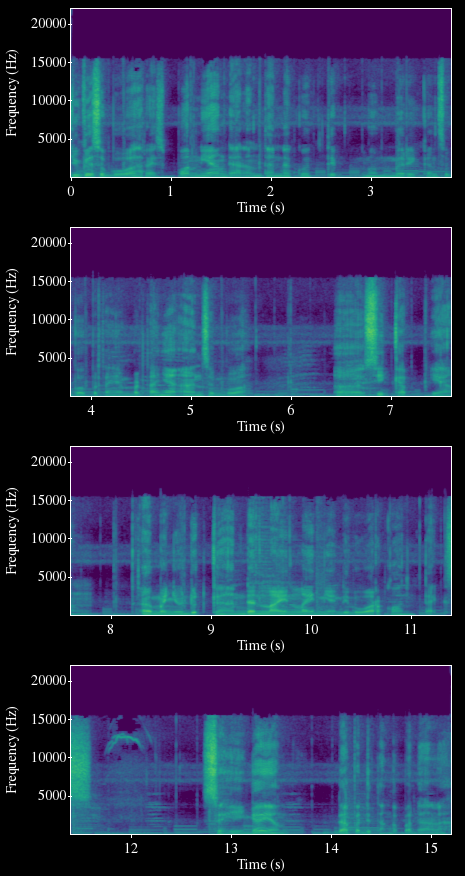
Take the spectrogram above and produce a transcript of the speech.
juga sebuah respon yang dalam tanda kutip memberikan sebuah pertanyaan-pertanyaan, sebuah uh, sikap yang uh, menyudutkan dan lain-lain yang di luar konteks. Sehingga yang dapat ditangkap adalah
